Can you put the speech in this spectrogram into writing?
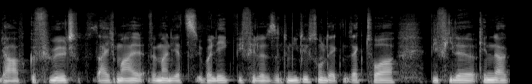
ja, gefühlt, sag ich mal, wenn man jetzt überlegt, wie viele sind im Niedriglohnsektor, wie viele Kinder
